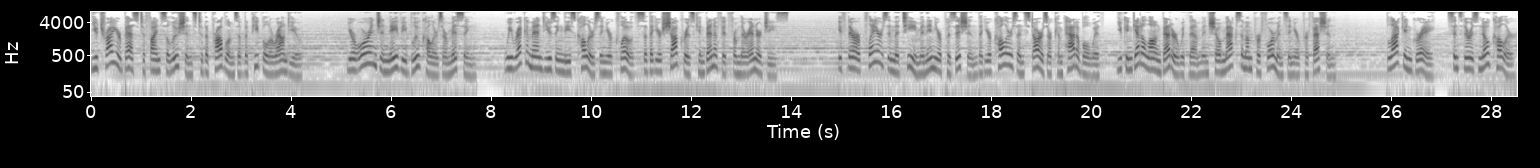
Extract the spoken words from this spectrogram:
You try your best to find solutions to the problems of the people around you. Your orange and navy blue colors are missing. We recommend using these colors in your clothes so that your chakras can benefit from their energies. If there are players in the team and in your position that your colors and stars are compatible with, you can get along better with them and show maximum performance in your profession. Black and gray. Since there is no color,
